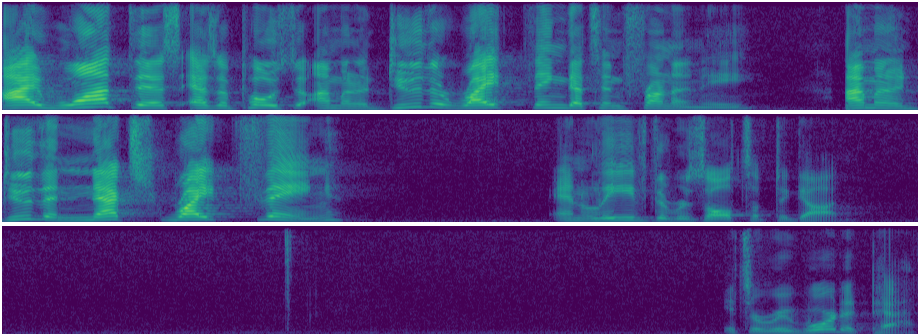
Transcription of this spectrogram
I want this as opposed to I'm going to do the right thing that's in front of me. I'm going to do the next right thing and leave the results up to God. It's a rewarded path.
